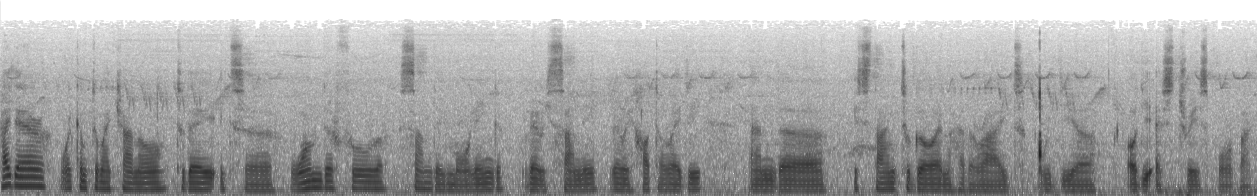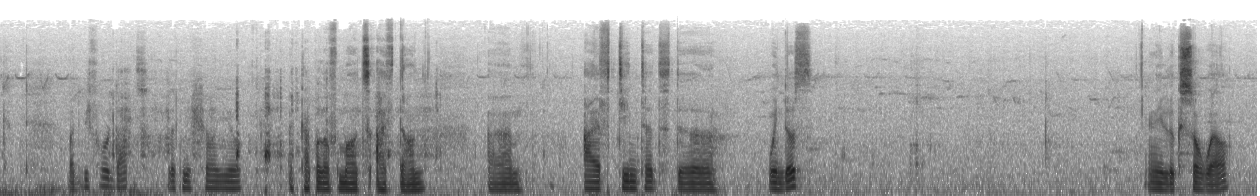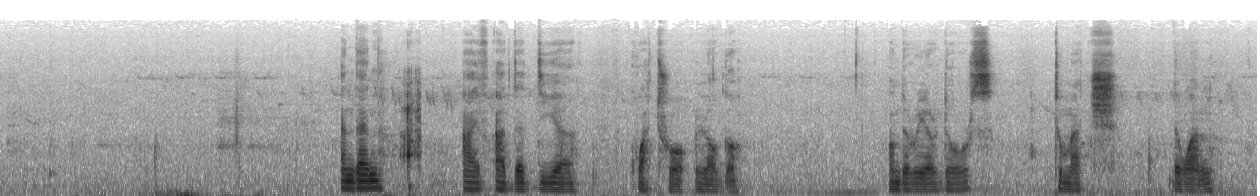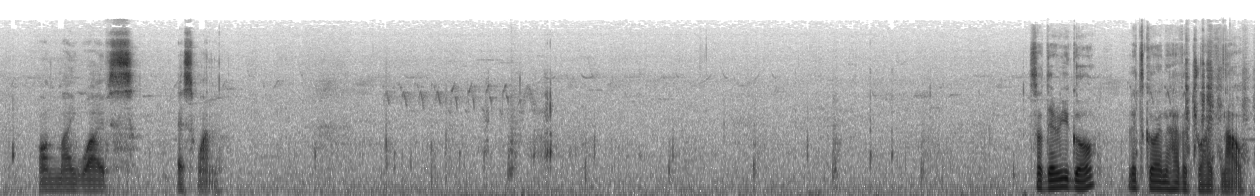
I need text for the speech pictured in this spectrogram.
Hi there, welcome to my channel. Today it's a wonderful Sunday morning, very sunny, very hot already, and uh, it's time to go and have a ride with the uh, Audi S3 Sportback. But before that, let me show you a couple of mods I've done. Um, I've tinted the windows, and it looks so well. And then I've added the uh, Quattro logo on the rear doors to match the one on my wife's S1. So there you go. Let's go and have a drive now.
